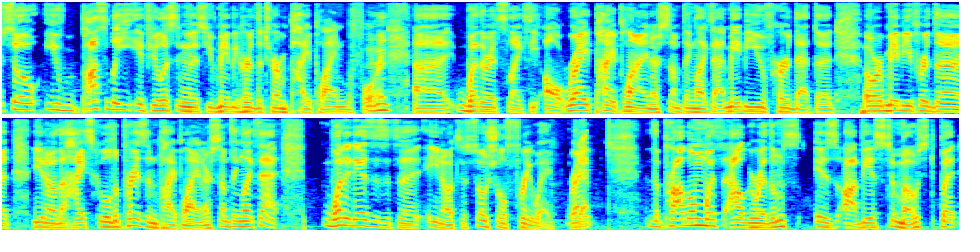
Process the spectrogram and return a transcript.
So you've possibly, if you're listening to this, you've maybe heard the term pipeline before. Mm-hmm. Uh, whether it's like the alt right pipeline or something like that. Maybe you've heard that. The or maybe you've heard the you know the high school to prison pipeline or something like that. What it is is it's a you know it's a social freeway, right? The problem with algorithms is obvious to most, but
